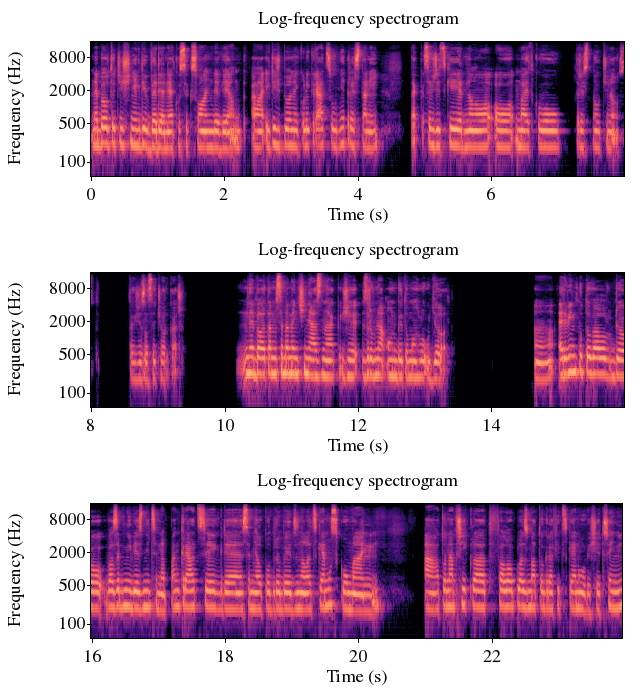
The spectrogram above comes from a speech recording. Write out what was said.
Nebyl totiž nikdy veden jako sexuální deviant a i když byl několikrát soudně trestaný, tak se vždycky jednalo o majetkovou trestnou činnost. Takže zase čorkař. Nebyla tam sebe menší náznak, že zrovna on by to mohl udělat. Erwin putoval do vazební věznice na Pankráci, kde se měl podrobit znaleckému zkoumání, a to například faloplazmatografickému vyšetření,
